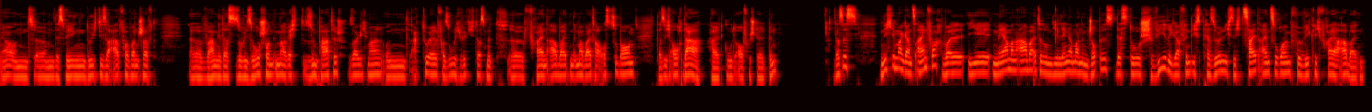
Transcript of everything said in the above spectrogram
Ja, und ähm, deswegen durch diese Artverwandtschaft äh, war mir das sowieso schon immer recht sympathisch, sage ich mal. Und aktuell versuche ich wirklich das mit äh, freien Arbeiten immer weiter auszubauen, dass ich auch da halt gut aufgestellt bin. Das ist nicht immer ganz einfach, weil je mehr man arbeitet und je länger man im Job ist, desto schwieriger finde ich es persönlich, sich Zeit einzuräumen für wirklich freie Arbeiten.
